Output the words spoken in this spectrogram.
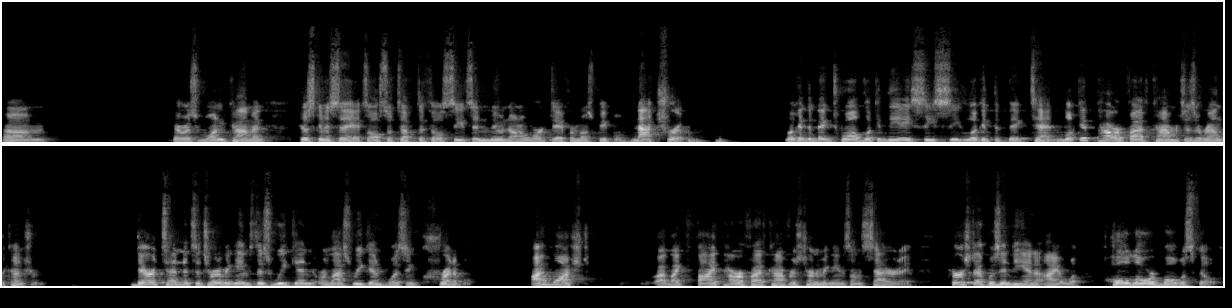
Um, there was one comment. Just going to say it's also tough to fill seats at noon on a workday for most people. Not true. Look at the Big 12. Look at the ACC. Look at the Big 10. Look at Power Five conferences around the country. Their attendance at tournament games this weekend or last weekend was incredible. I watched uh, like five Power Five conference tournament games on Saturday. First up was Indiana, Iowa. Whole lower bowl was filled.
